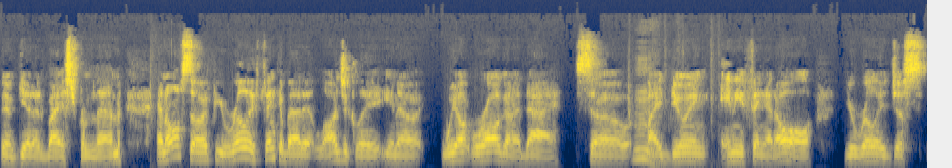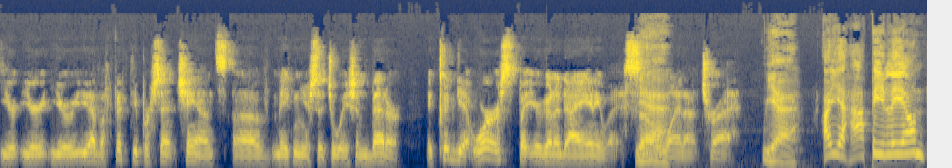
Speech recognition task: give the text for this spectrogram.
you know get advice from them. And also, if you really think about it logically, you know we we're all going to die. So mm. by doing anything at all, you're really just you're you're, you're you have a 50% chance of making your situation better. It could get worse, but you're going to die anyway. So yeah. why not try? Yeah. Are you happy, Leon?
